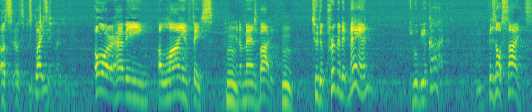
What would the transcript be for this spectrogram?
uh, s- uh, splicing, or having a lion face in a man's body. To the primitive man, he would be a god. But it's all science.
